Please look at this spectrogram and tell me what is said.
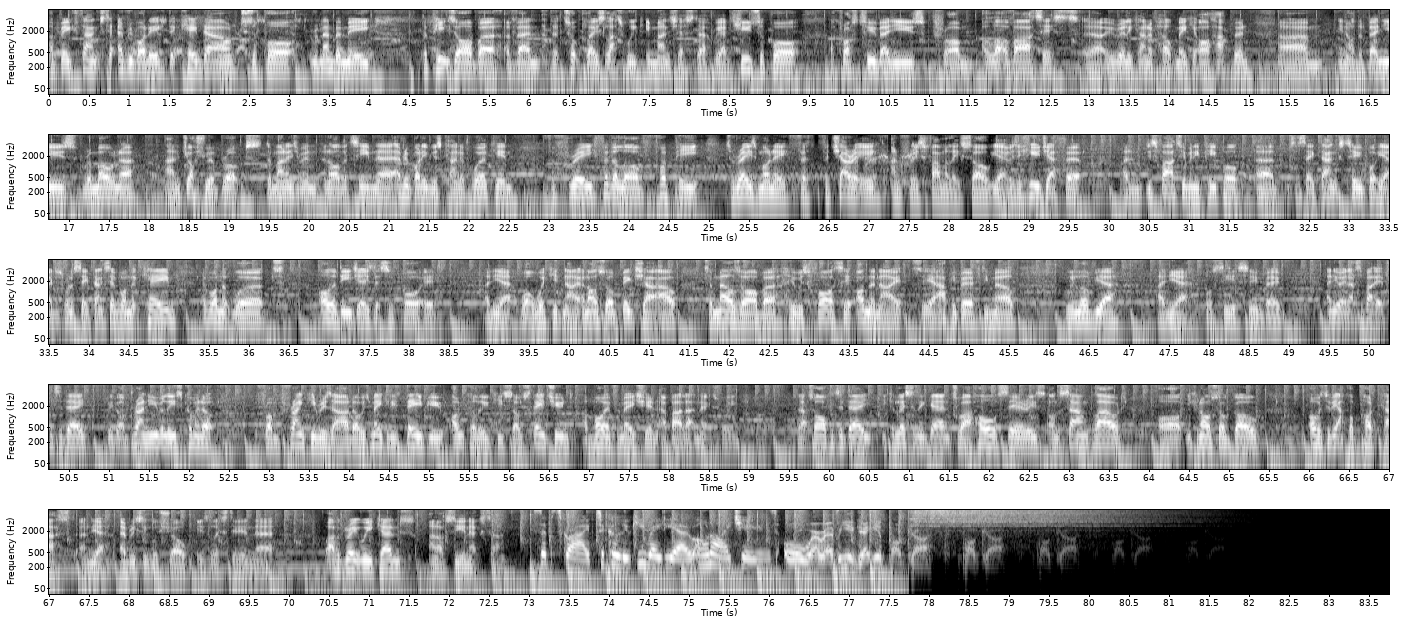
a big thanks to everybody that came down to support Remember Me, the Pete Zorba event that took place last week in Manchester. We had huge support across two venues from a lot of artists uh, who really kind of helped make it all happen. Um, you know, the venues, Ramona, and Joshua Brooks, the management and all the team there. Everybody was kind of working for free, for the love, for Pete, to raise money for, for charity and for his family. So, yeah, it was a huge effort. And there's far too many people uh, to say thanks to. But yeah, I just want to say thanks to everyone that came, everyone that worked, all the DJs that supported. And yeah, what a wicked night. And also a big shout out to Mel Zorba, who was 40 on the night. So yeah, happy birthday, Mel. We love you. And yeah, we'll see you soon, babe. Anyway, that's about it for today. We've got a brand new release coming up from Franky Rizardo. He's making his debut on Kaluki, so stay tuned and more information about that next week. So that's all for today. You can listen again to our whole series on SoundCloud, or you can also go over to the Apple Podcast, and yeah, every single show is listed in there. But have a great weekend, and I'll see you next time. Subscribe to Kaluki Radio on iTunes Or wherever you get your podcasts. Podcasts.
